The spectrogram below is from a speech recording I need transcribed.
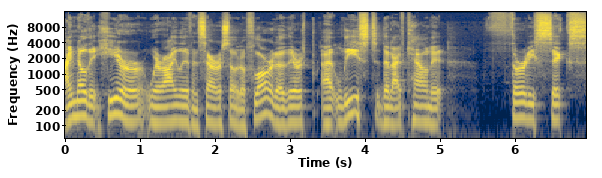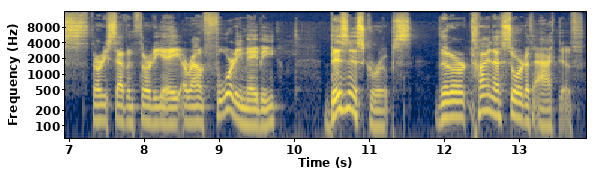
I know that here, where I live in Sarasota, Florida, there's at least that I've counted 36, 37, 38, around 40 maybe business groups that are kind of sort of active.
